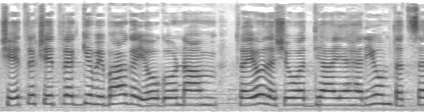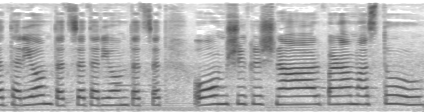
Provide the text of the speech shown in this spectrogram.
क्षेत्र क्षेत्रज्ञ विभाग योगो नाम त्रयोदशोऽध्याय हरि ओम तत्सत, हरि ओम तत्सत, हरि ओम तत्सत। ओम श्रीकृष्णार्पणमस्तु।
